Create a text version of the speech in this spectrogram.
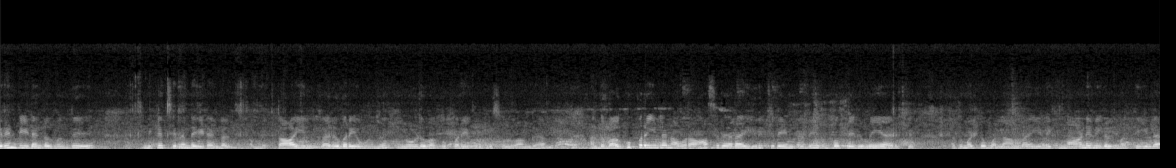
இரண்டு இடங்கள் வந்து மிகச்சிறந்த இடங்கள். அப்படி தாயின் கருவறை ஒன்று இன்னொன்று வகுப்பறை ஒன்று சொல்லுவாங்க. அந்த வகுப்பறையில் நான் ஒரு ஆசிரியராக இருக்கிறேன்றதே ரொம்ப பெருமையாக இருக்குது அது மட்டும் இல்லாமல் இன்றைக்கி மாணவிகள் மத்தியில்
